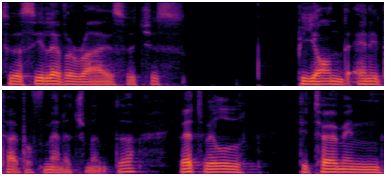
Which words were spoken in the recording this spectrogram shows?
to a sea level rise, which is beyond any type of management. Uh, that will determine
